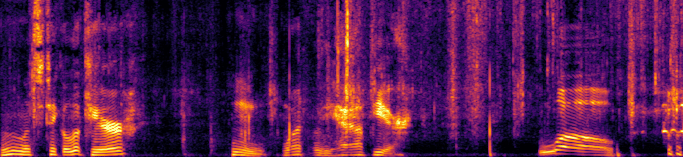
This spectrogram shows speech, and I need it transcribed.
Let's take a look here. Hmm, what do we have here? Whoa!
